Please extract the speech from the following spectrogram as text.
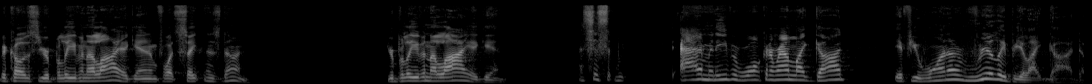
because you're believing a lie again of what Satan has done. You're believing a lie again. That's just Adam and Eve are walking around like God. If you want to really be like God, though,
